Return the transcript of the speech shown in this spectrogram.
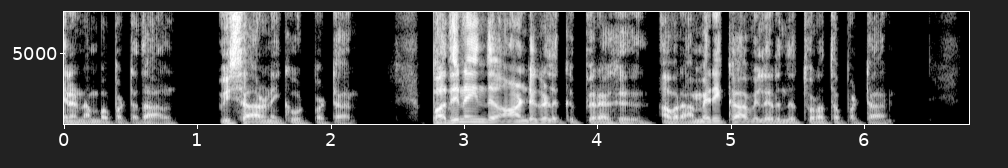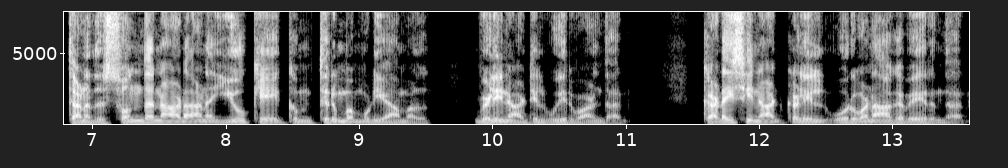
என நம்பப்பட்டதால் விசாரணைக்கு உட்பட்டார். பதினைந்து ஆண்டுகளுக்கு பிறகு அவர் அமெரிக்காவிலிருந்து துரத்தப்பட்டார். தனது சொந்த நாடான யூகேக்கும் திரும்ப முடியாமல் வெளிநாட்டில் உயிர் வாழ்ந்தார். கடைசி நாட்களில் ஒருவனாகவே இருந்தார்.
